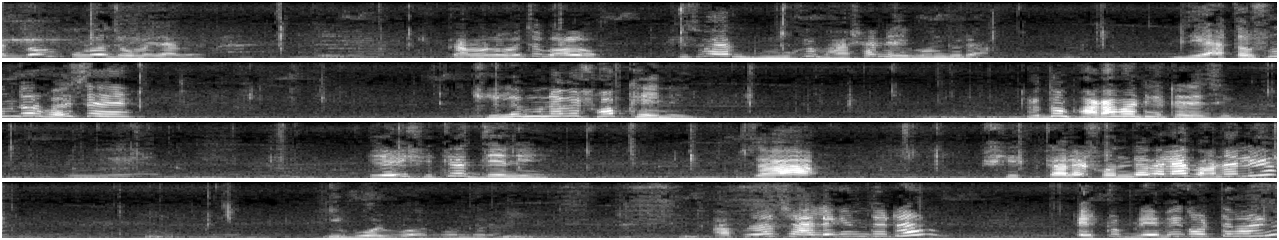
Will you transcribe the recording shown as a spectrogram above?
একদম পুরো জমে যাবে। কেমন হয়েছে বলো? কিছু আর মুখে ভাষা নেই বন্ধুরা। যে এত সুন্দর হয়েছে খেলে মনে হবে সব খেয়ে নেই। একদম ফাটাফাটি হুম, এই শীতের দিনই যা শীতকালে সন্ধ্যাবেলায় বানালে কি বলব আর বন্ধুরা। আপনারা চাইলে কিন্তু এটা একটু গ্রেভি করতে পারেন।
